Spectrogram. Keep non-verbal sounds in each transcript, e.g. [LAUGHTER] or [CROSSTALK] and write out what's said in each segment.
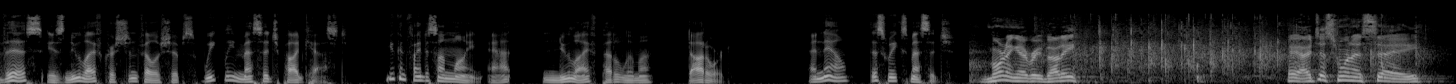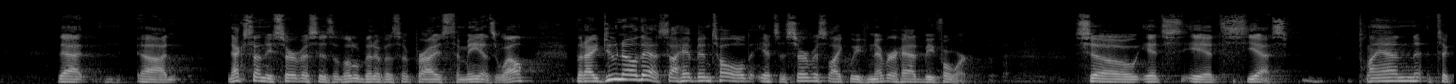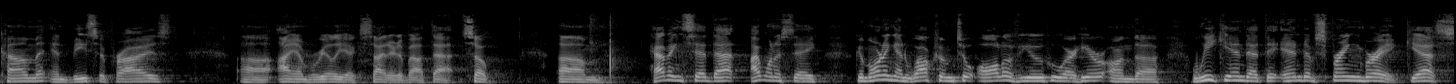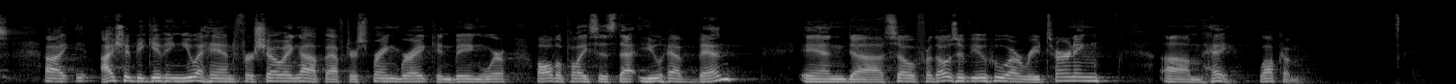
This is New Life Christian Fellowship's weekly message podcast. You can find us online at newlifepetaluma.org. And now, this week's message. Good morning, everybody. Hey, I just want to say that uh, next Sunday service is a little bit of a surprise to me as well. But I do know this I have been told it's a service like we've never had before. So it's, it's, yes, plan to come and be surprised. Uh, I am really excited about that. So, um, having said that, I want to say good morning and welcome to all of you who are here on the weekend at the end of spring break. Yes, uh, I should be giving you a hand for showing up after spring break and being where all the places that you have been. And uh, so, for those of you who are returning, um, hey, welcome.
